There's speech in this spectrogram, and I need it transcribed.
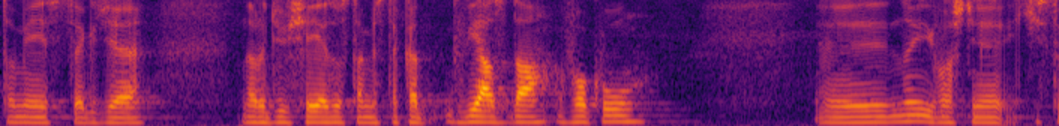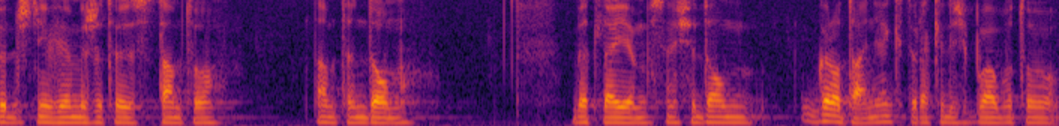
to miejsce, gdzie narodził się Jezus, tam jest taka gwiazda wokół. Y, No i właśnie historycznie wiemy, że to jest tamto, tamten dom, Betlejem, w sensie dom, grota, nie? która kiedyś była, bo to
